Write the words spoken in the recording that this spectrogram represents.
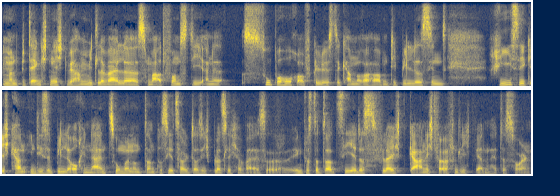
man bedenkt nicht, wir haben mittlerweile Smartphones, die eine super hoch aufgelöste Kamera haben. Die Bilder sind riesig. Ich kann in diese Bilder auch hineinzoomen und dann passiert es halt, dass ich plötzlicherweise irgendwas dort sehe, das vielleicht gar nicht veröffentlicht werden hätte sollen.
